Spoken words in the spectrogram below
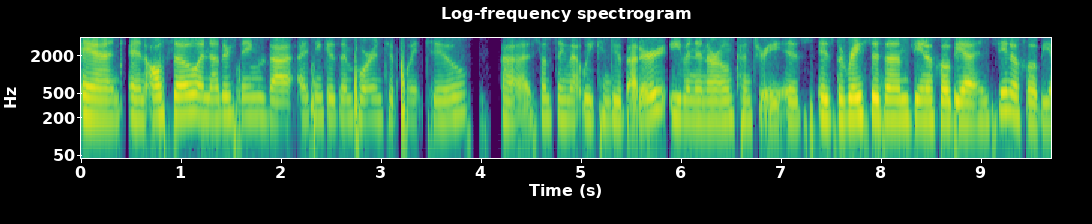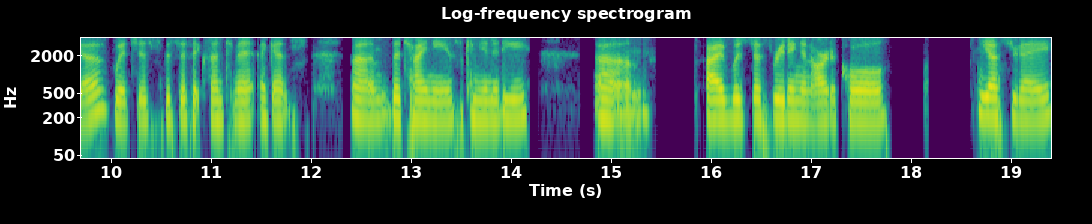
and and also another thing that I think is important to point to, uh, something that we can do better, even in our own country, is is the racism, xenophobia, and Sinophobia, which is specific sentiment against um, the Chinese community. Um, I was just reading an article yesterday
